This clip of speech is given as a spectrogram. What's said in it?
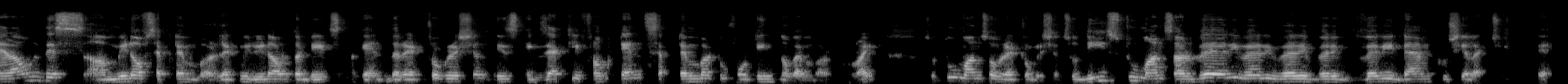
around this uh, mid of September, let me read out the dates again. The retrogression is exactly from 10th September to 14th November, right? So two months of retrogression. So these two months are very, very, very, very, very damn crucial actually. Okay?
